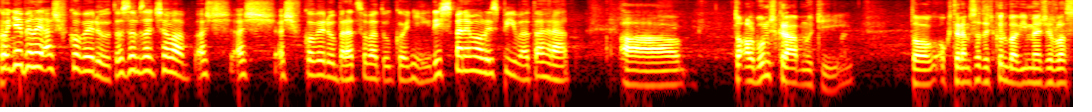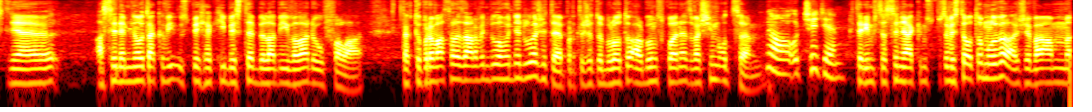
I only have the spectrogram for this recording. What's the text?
Koně byly až v covidu, to jsem začala až, až, až v covidu pracovat u koní, když jsme nemohli zpívat a hrát. A to album Škrábnutí, to, o kterém se teď bavíme, že vlastně asi nemělo takový úspěch, jaký byste byla bývala doufala, tak to pro vás ale zároveň bylo hodně důležité, protože to bylo to album spojené s vaším otcem, No, určitě. kterým jste se nějakým způsobem, vy jste o tom mluvila, že, vám,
